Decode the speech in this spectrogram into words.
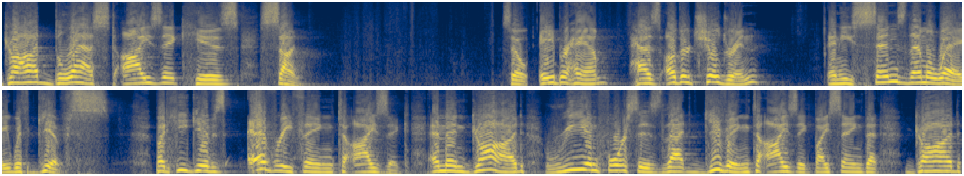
God blessed Isaac, his son. So Abraham has other children and he sends them away with gifts. But he gives everything to Isaac. And then God reinforces that giving to Isaac by saying that God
